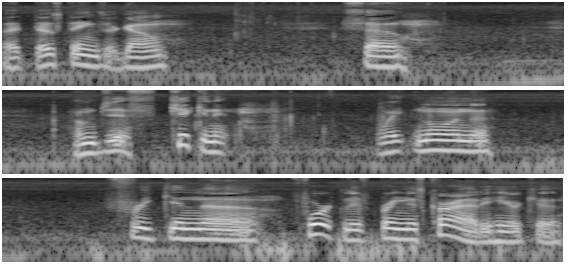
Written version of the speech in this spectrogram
but those things are gone. So I'm just kicking it, waiting on the freaking uh, forklift bring this car out of here because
